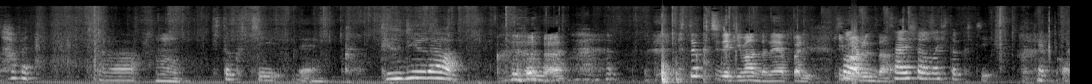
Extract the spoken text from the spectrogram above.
食べたらあ一口で。牛乳だ。うん一口で決まるんだねやっぱり。決まるんだ。最初の一口。結構。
